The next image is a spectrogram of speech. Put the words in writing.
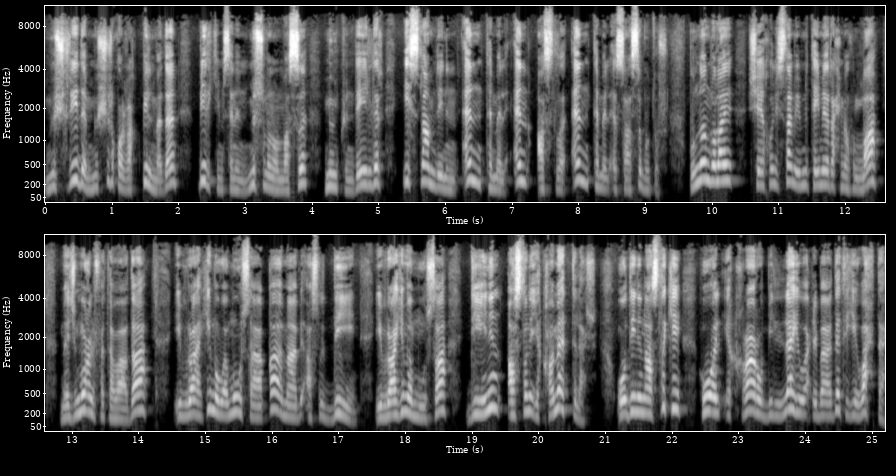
müşriği de müşrik olarak bilmeden bir kimsenin Müslüman olması mümkün değildir. İslam dininin en temel, en aslı, en temel esası budur. Bundan dolayı Şeyhülislam İbn Teymiye rahmetullah Mecmu'ul Fetavada İbrahim ve Musa kâmâ bi aslı din. İbrahim ve Musa dinin aslını ikame ettiler. O dinin aslı ki huvel ikraru billahi ve ibadetihi vahdeh.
